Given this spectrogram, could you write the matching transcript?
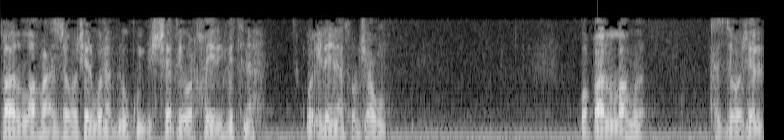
قال الله عز وجل ونبلوكم بالشر والخير فتنة وإلينا ترجعون. وقال الله عز وجل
